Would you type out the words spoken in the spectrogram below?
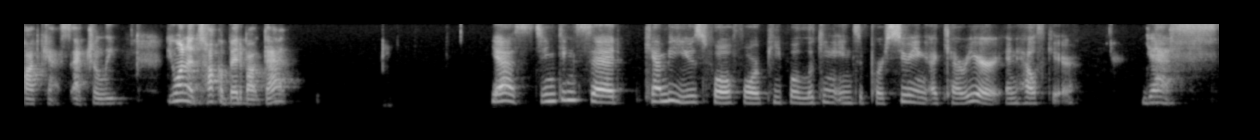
Podcast, actually. Do you want to talk a bit about that? Yes, Jingting said can be useful for people looking into pursuing a career in healthcare. Yes.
